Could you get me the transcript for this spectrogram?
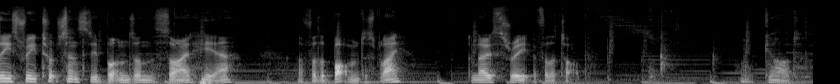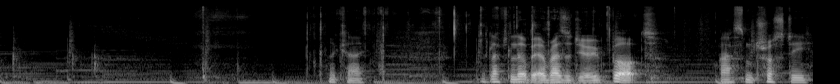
These three touch sensitive buttons on the side here are for the bottom display and those three are for the top. Oh God. Okay. We've left a little bit of residue, but I have some trusty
